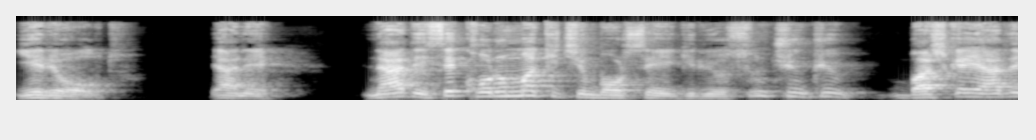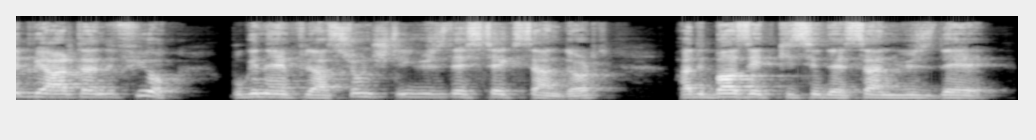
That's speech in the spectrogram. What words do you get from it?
yeri oldu. Yani neredeyse korunmak için borsaya giriyorsun. Çünkü başka yerde bir alternatifi yok. Bugün enflasyon işte yüzde 84. Hadi baz etkisi desen yüzde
